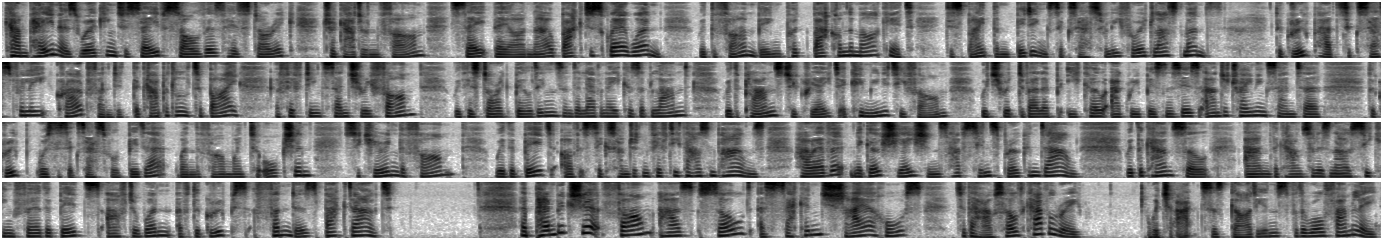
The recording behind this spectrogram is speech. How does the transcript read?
Campaigners working to save Solva's historic Trecadwgan farm say they are now back to square one, with the farm being put back on the market, despite them bidding successfully for it last month. The group had successfully crowdfunded the capital to buy a 15th century farm with historic buildings and 11 acres of land, with plans to create a community farm which would develop eco agri businesses and a training centre. The group was the successful bidder when the farm went to auction, securing the farm with a bid of £650,000. However, negotiations have since broken down with the council, and the council is now seeking further bids after one of the group's funders backed out. A Pembrokeshire farm has sold a second Shire horse to the household cavalry, which acts as guardians for the royal family.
